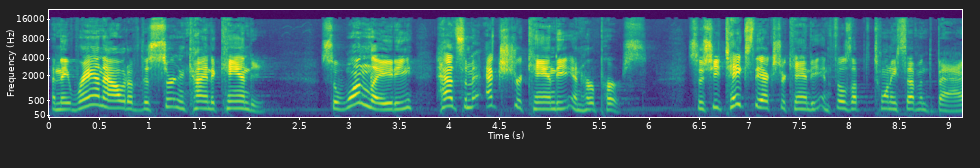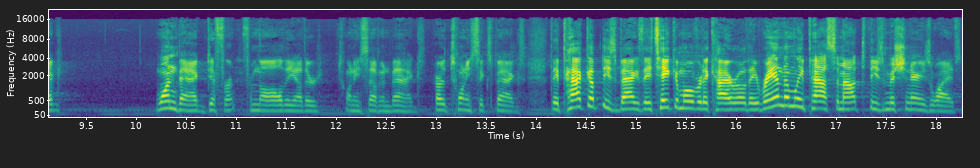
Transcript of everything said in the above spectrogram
and they ran out of this certain kind of candy. So one lady had some extra candy in her purse. So she takes the extra candy and fills up the 27th bag one bag different from all the other 27 bags or 26 bags. They pack up these bags, they take them over to Cairo, they randomly pass them out to these missionaries' wives.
